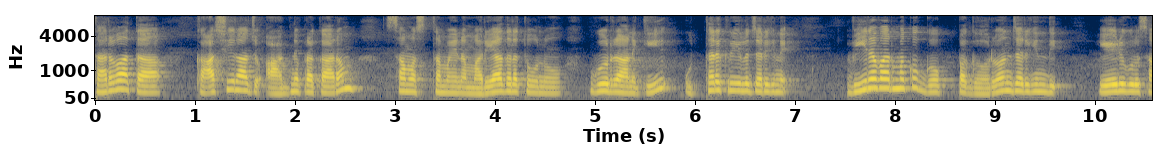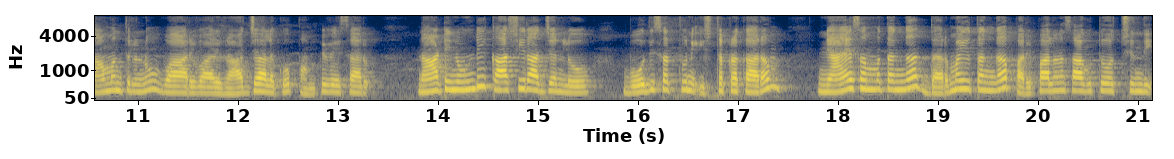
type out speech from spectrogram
తర్వాత కాశీరాజు ఆజ్ఞ ప్రకారం సమస్తమైన మర్యాదలతోనూ గుర్రానికి ఉత్తర క్రియలు జరిగినాయి వీరవర్మకు గొప్ప గౌరవం జరిగింది. ఏడుగురు సామంతులను వారి వారి రాజ్యాలకు పంపివేశారు. నాటి నుండి కాశీరాజ్యంలో బోధిసత్వుని ఇష్టప్రకారం న్యాయసమ్మతంగా ధర్మయుతంగా పరిపాలన సాగుతూ వచ్చింది.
